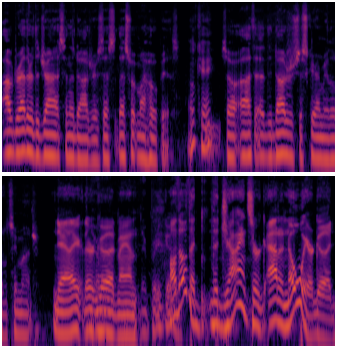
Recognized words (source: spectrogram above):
I, I would rather the Giants than the Dodgers. That's that's what my hope is. Okay, So uh, th- the Dodgers just scare me a little too much. Yeah, they, they're good, man. They're pretty good. Although the the Giants are out of nowhere good.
